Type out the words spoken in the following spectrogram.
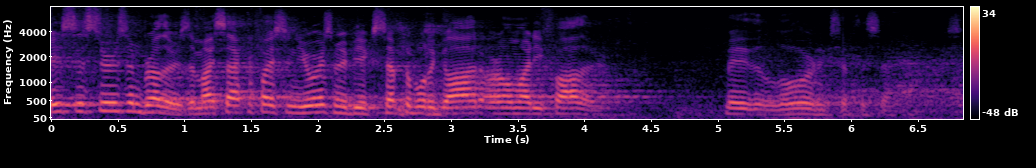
Pray, sisters and brothers, that my sacrifice and yours may be acceptable to God, our Almighty Father. May the Lord accept the sacrifice.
